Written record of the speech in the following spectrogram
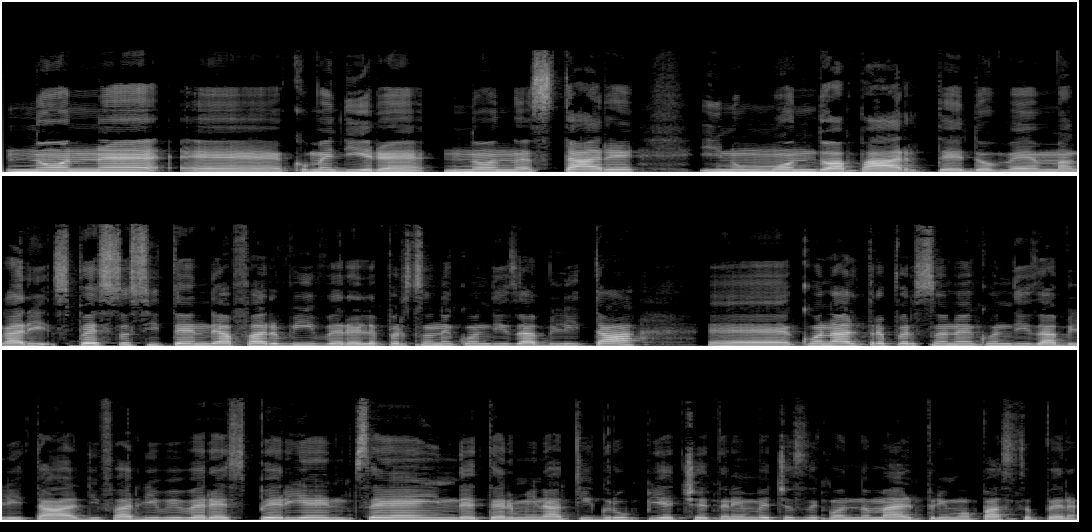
non eh, come dire non stare in un mondo a parte dove magari spesso si tende a far vivere le persone con disabilità eh, con altre persone con disabilità, di fargli vivere esperienze in determinati gruppi, eccetera. Invece, secondo me, il primo passo per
